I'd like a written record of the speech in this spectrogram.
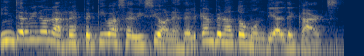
intervino en las respectivas ediciones del Campeonato Mundial de Karts.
